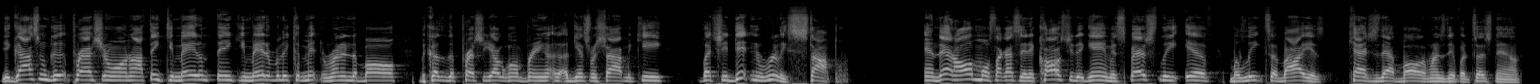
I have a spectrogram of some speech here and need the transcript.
you got some good pressure on him. I think you made him think. You made him really commit to running the ball because of the pressure y'all were going to bring uh, against Rashad McKee. But you didn't really stop him. And that almost, like I said, it cost you the game, especially if Malik Tobias catches that ball and runs there for a touchdown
